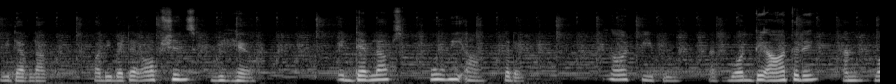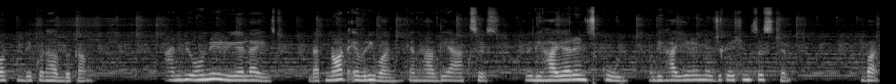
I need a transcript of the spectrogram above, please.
we develop for the better options we have. It develops who we are today. We heard people that what they are today and what they could have become. And we only realized that not everyone can have the access to the higher end school or the higher end education system, but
